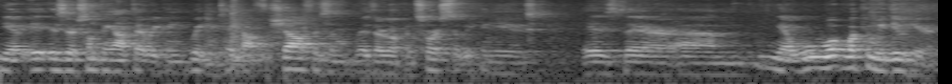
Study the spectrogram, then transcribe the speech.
you know, is there something out there we can we can take off the shelf? Is there, is there open source that we can use? Is there, um, you know, what, what can we do here?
